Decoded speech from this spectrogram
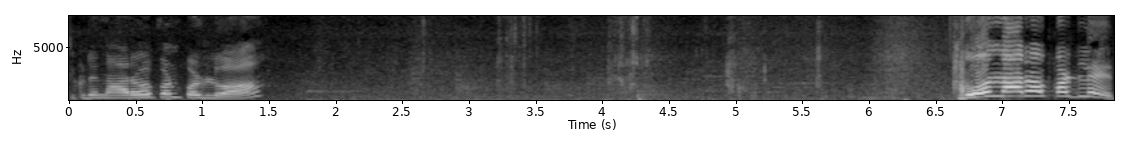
तिकडे नारळ पण पडलो आ दोन नारळ पडलेत.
